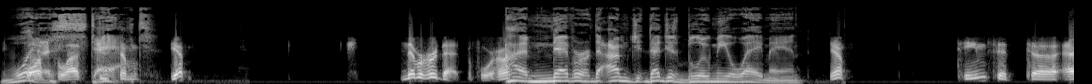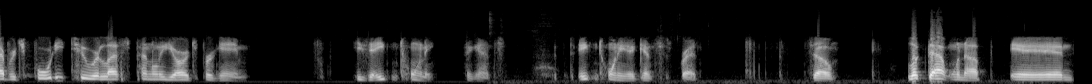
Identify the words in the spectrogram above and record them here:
What lost a the last stat. two. Sem- yep. Never heard that before, huh? I have never. I'm. That just blew me away, man. Yep. Teams that uh, average 42 or less penalty yards per game. He's 8 and 20 against. 8 and 20 against the spread. So, look that one up. And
